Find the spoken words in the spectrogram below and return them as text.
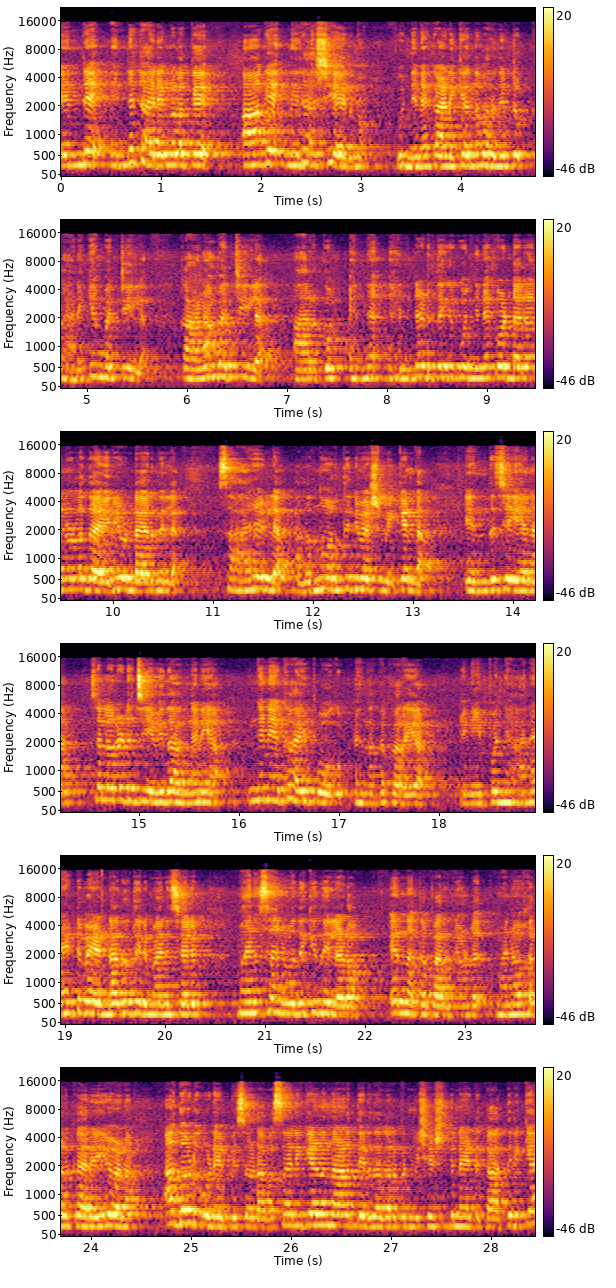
എന്റെ എന്റെ കാര്യങ്ങളൊക്കെ ആകെ നിരാശയായിരുന്നു. കുഞ്ഞിനെ കാണിക്കാമെന്ന് പറഞ്ഞിട്ടും കാണിക്കാൻ പറ്റിയില്ല. കാണാൻ പറ്റിയില്ല. ആർക്കും എന്നെ എന്റെ അടുത്തേക്ക് കുഞ്ഞിനെ കൊണ്ടുവരാനുള്ള ധൈര്യം ഉണ്ടായിരുന്നില്ല. സാരമില്ല അതൊന്നും ഓർത്തിന് വിഷമിക്കണ്ട. എന്ത് ചെയ്യാനാ? ചിലവരുടെ ജീവിതം അങ്ങനെയാ. ഇങ്ങനെയൊക്കെ ആയി പോകും എന്നൊക്കെ പറയാം. ഇനിയിപ്പോൾ ഞാനായിട്ട് വേണ്ടാന്ന് തീരുമാനിച്ചാലും മനസ്സ് അനുവദിക്കുന്നില്ലടോ എന്നൊക്കെ പറഞ്ഞുകൊണ്ട് മനോഹർ കരയുവാണ്. അതോടുകൂടി എപ്പിസോഡ് അവസാനിക്കുകയാണ്. നാളെ തിരുതകർപ്പൻ വിശേഷത്തിനായിട്ട് കാത്തിരിക്കുക.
